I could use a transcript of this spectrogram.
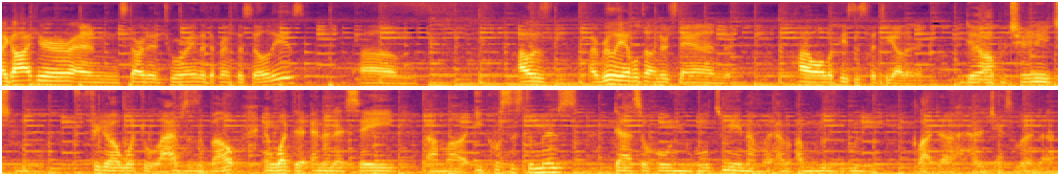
I got here and started touring the different facilities, um, I was I really able to understand how all the pieces fit together. The opportunity to figure out what the labs is about and what the NNSA um, uh, ecosystem is, that's a whole new world to me and I'm, I'm really, really glad that I had a chance to learn that.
